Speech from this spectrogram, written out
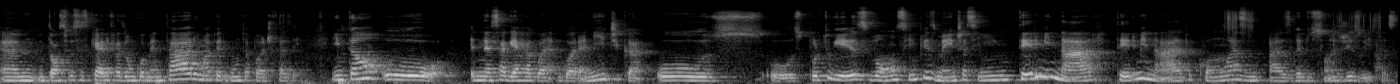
Um, então, se vocês querem fazer um comentário, uma pergunta, pode fazer. Então, o, nessa guerra guaranítica, os, os portugueses vão simplesmente assim terminar, terminar com as, as reduções jesuítas.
